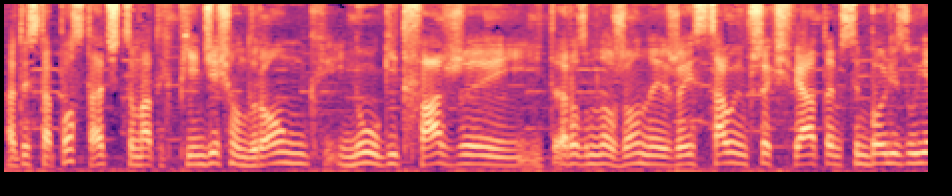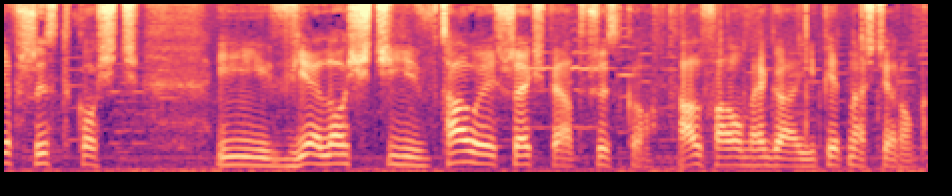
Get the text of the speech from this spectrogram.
ale to jest ta postać, co ma tych 50 rąk i nóg i twarzy i rozmnożony, że jest całym wszechświatem, symbolizuje wszystkość i wielość i cały wszechświat, wszystko. Alfa, omega i 15 rąk.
